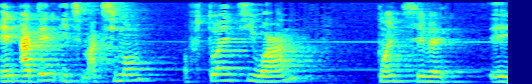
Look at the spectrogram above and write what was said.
and attain its maximum of 21.57 eh,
